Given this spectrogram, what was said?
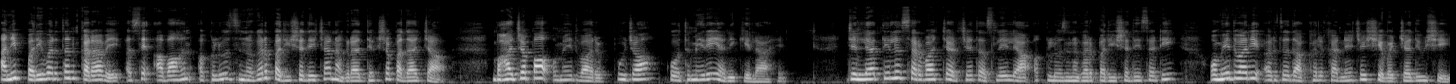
आणि परिवर्तन करावे असे आवाहन अकलूज नगर परिषदेच्या नगराध्यक्षपदाच्या भाजपा उमेदवार पूजा कोथमिरे यांनी केलं आहे. जिल्ह्यातील सर्वात चर्चेत असलेल्या अकलूज नगर परिषदेसाठी उमेदवारी अर्ज दाखल करण्याच्या शेवटच्या दिवशी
